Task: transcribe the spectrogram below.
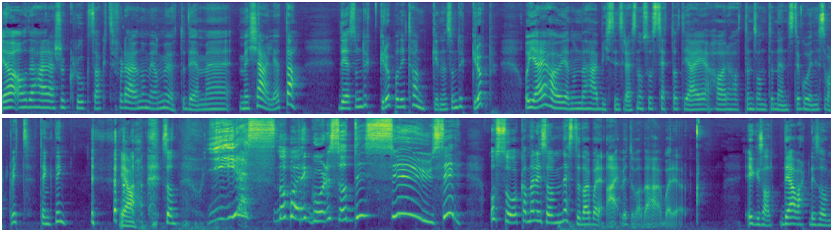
Ja, og det her er så klokt sagt, for det er jo noe med å møte det med, med kjærlighet, da. Det som dukker opp, og de tankene som dukker opp. Og jeg har jo gjennom denne businessreisen også sett at jeg har hatt en sånn tendens til å gå inn i svart-hvitt-tenkning. Ja. sånn Yes! Nå bare går det så det suser! Og så kan jeg liksom neste dag bare Nei, vet du hva, det er bare ikke sant? Det har vært liksom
